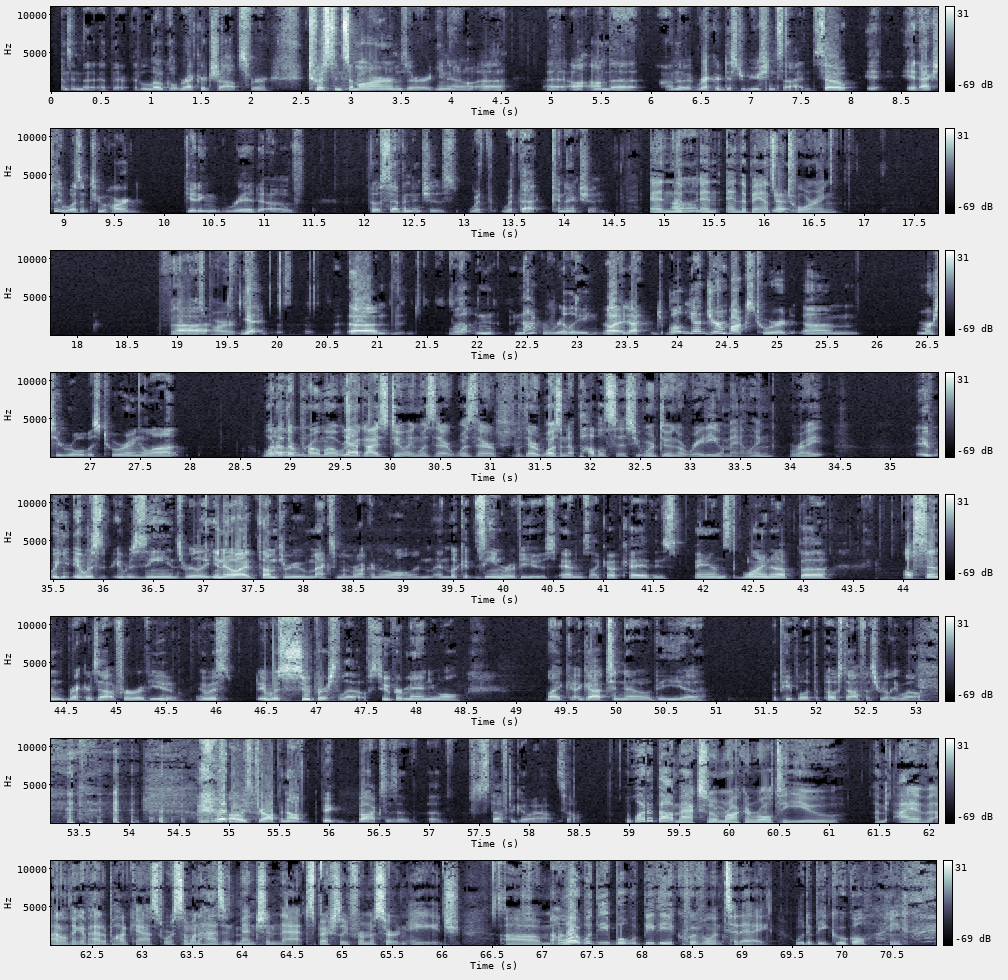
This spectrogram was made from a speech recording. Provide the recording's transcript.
friends in the, at the, at the local record shops for twisting some arms or, you know, uh, uh, on the, on the record distribution side. So it, it actually wasn't too hard getting rid of those seven inches with, with that connection. And the Um, and and the bands yeah. were touring for the most Uh, part. Yeah. Um, well, n- not really. Uh, I- well, yeah, Germbox toured. Um, Mercy Rule was touring a lot. What other um, promo were yeah. you guys doing? Was there was there there wasn't a publicist? You weren't doing a radio mailing, right? It, it was it was zines, really. You know, I'd thumb through Maximum Rock and Roll and, and look at zine reviews, and it's like, okay, these bands line up. Uh, I'll send records out for review. It was it was super slow, super manual. Like I got to know the uh, the people at the post office really well. Always dropping off big boxes of, of stuff to go out. So What about maximum rock and roll to you? I mean, I have I don't think I've had a podcast where someone hasn't mentioned that, especially from a certain age. Um, Uh-huh. What would the what would be the equivalent today? Would it be Google? I mean,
